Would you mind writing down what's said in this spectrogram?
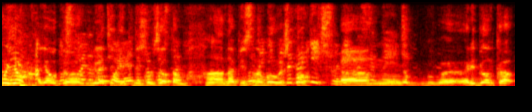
Ой, ё- а я вот э, в библиотеке книгу взял, там а, написано было, что эм, э, ребенка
